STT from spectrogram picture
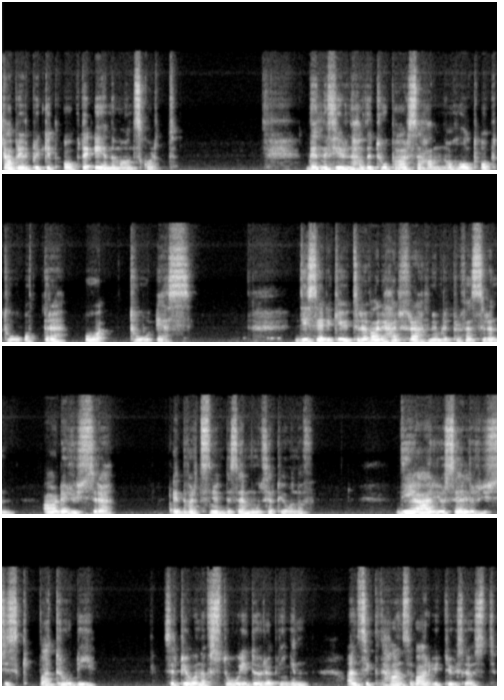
Gabriel plukket opp det ene mannskort. Denne fyren hadde to par, sa han og holdt opp to åttere og to S. De ser ikke ut til å være herfra, mumlet professoren. Er det russere? Edvard snudde seg mot Serpionov. De er jo selv russisk, hva tror de? Serpionov sto i døråpningen. Ansiktet hans var uttrykksløst.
